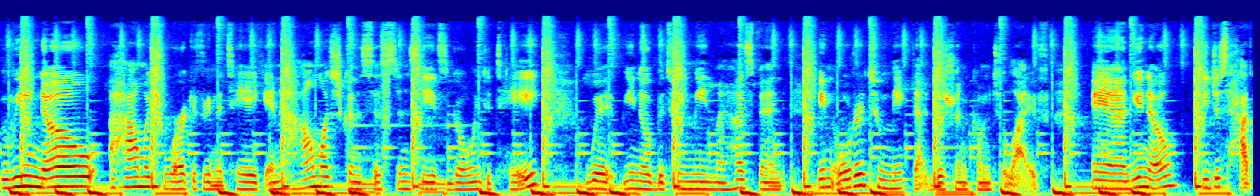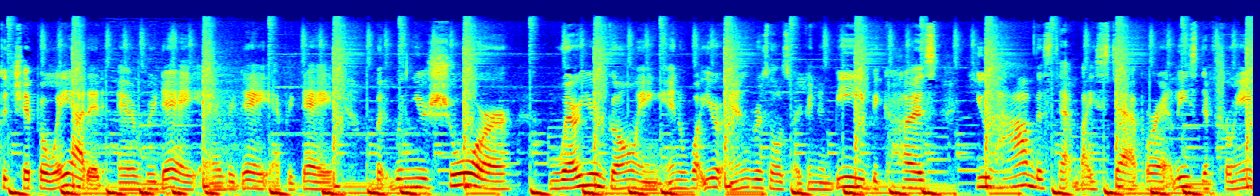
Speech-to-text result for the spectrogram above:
we know how much work it's going to take and how much consistency it's going to take with you know between me and my husband in order to make that vision come to life. And you know you just have to chip away at it every day every day every day. But when you're sure where you're going and what your end results are going to be because you have the step by step or at least the frame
